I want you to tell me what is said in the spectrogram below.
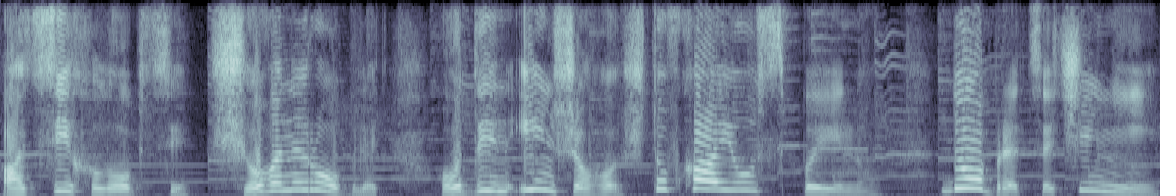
А ці хлопці, що вони роблять? Один іншого штовхає у спину. Добре це чи ні?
